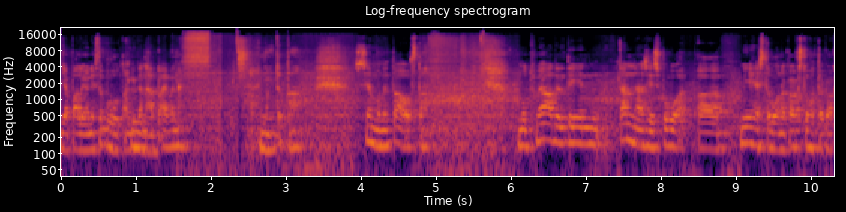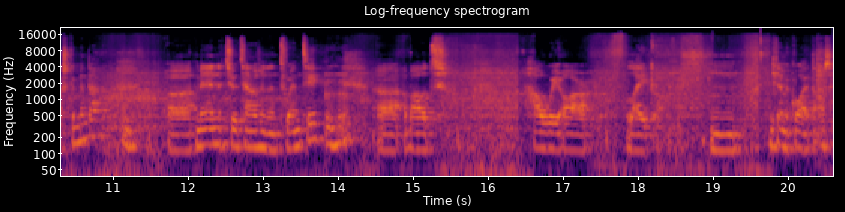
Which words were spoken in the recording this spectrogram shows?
Ja paljon niistä puhutaankin tänä päivänä. Niin tota, semmonen tausta. Mutta me ajateltiin tänään siis puhua uh, miehestä vuonna 2020, uh, Men 2020, Mm-hmm. uh, about how we are like, mm, miten me koetaan se.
